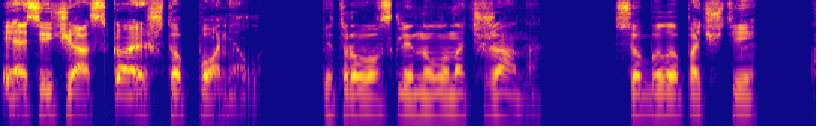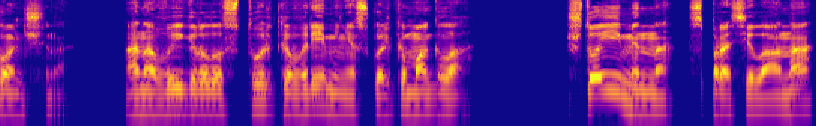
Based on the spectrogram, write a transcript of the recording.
«Я сейчас кое-что понял». Петрова взглянула на Чжана. Все было почти кончено. Она выиграла столько времени, сколько могла. «Что именно?» — спросила она,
